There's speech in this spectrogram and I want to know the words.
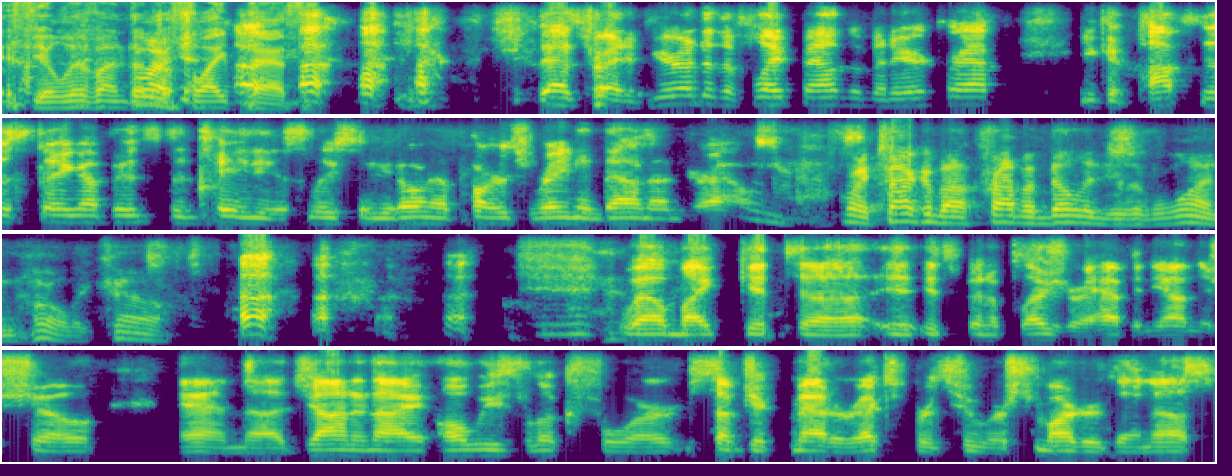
If you live under the flight path, That's right. If you're under the flight path of an aircraft, you can pop this thing up instantaneously so you don't have parts raining down on your house. Boy, talk about probabilities of one. Holy cow. well, Mike, it, uh, it, has been a pleasure having you on the show. And uh, John and I always look for subject matter experts who are smarter than us.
